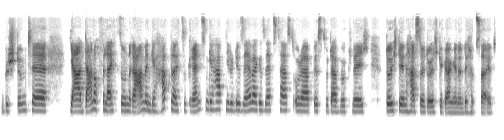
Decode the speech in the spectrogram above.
bestimmte, ja, da noch vielleicht so einen Rahmen gehabt, vielleicht so Grenzen gehabt, die du dir selber gesetzt hast? Oder bist du da wirklich durch den Hustle durchgegangen in der Zeit?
